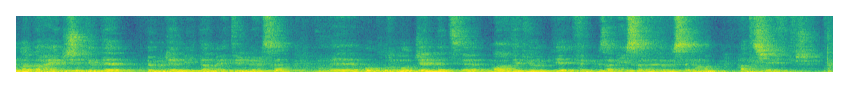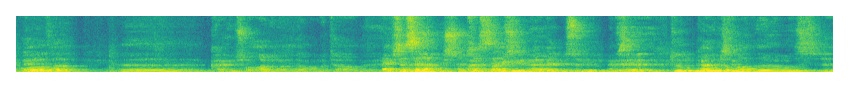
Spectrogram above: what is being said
onlar da hayırlı şekilde ömürlerini idame ettirirlerse, e, o kulumu cennete vaat ediyorum diye Efendimiz Aleyhisselatü Vesselam'ın hadis-i şerifidir. Bu arada e, kayınçolarına da Ahmet abi. Hepsine selam, hepsine saygı hürmetlerimi söylüyorum. hepsine. e, tüm unutamadığımız e,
